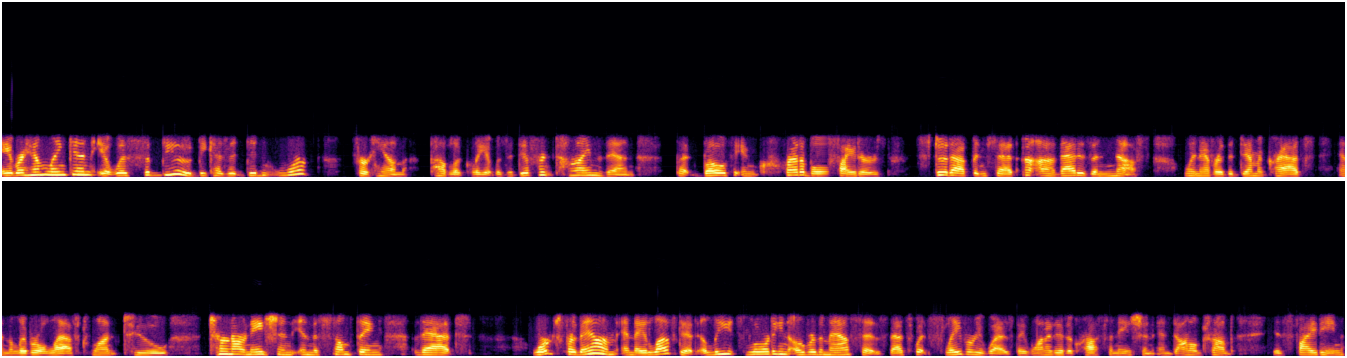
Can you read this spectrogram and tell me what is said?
Abraham Lincoln, it was subdued because it didn't work for him publicly. It was a different time then. But both incredible fighters stood up and said, uh uh-uh, uh that is enough whenever the Democrats and the liberal left want to turn our nation into something that worked for them and they loved it. Elites lording over the masses. That's what slavery was. They wanted it across the nation. And Donald Trump is fighting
